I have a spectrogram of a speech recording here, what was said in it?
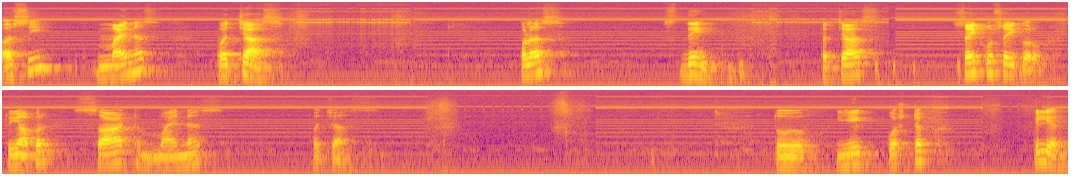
अस्सी माइनस पचास प्लस दें। पचास सही को सही करो। तो यहाँ पर साठ माइनस पचास। तो ये कोष्टक क्लियर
